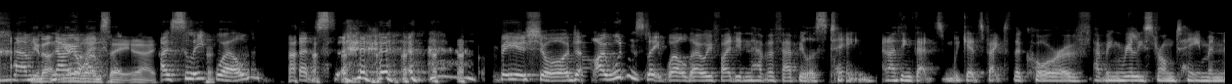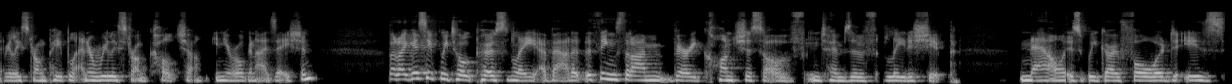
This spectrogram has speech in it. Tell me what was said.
um, you know, no, you know what I, am saying? I sleep well. That's be assured. I wouldn't sleep well though if I didn't have a fabulous team. And I think that gets back to the core of having really strong team and really strong people and a really strong culture in your organization. But I guess if we talk personally about it, the things that I'm very conscious of in terms of leadership now as we go forward is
